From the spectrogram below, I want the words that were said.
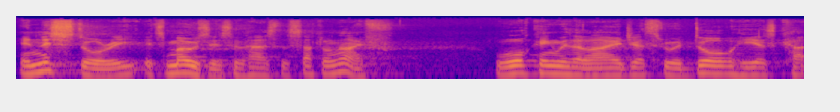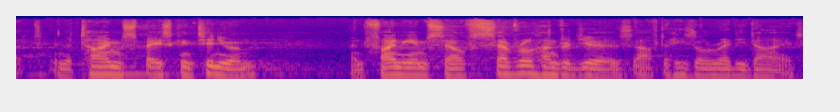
In this story, it's Moses who has the subtle knife, walking with Elijah through a door he has cut in the time space continuum and finding himself several hundred years after he's already died.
